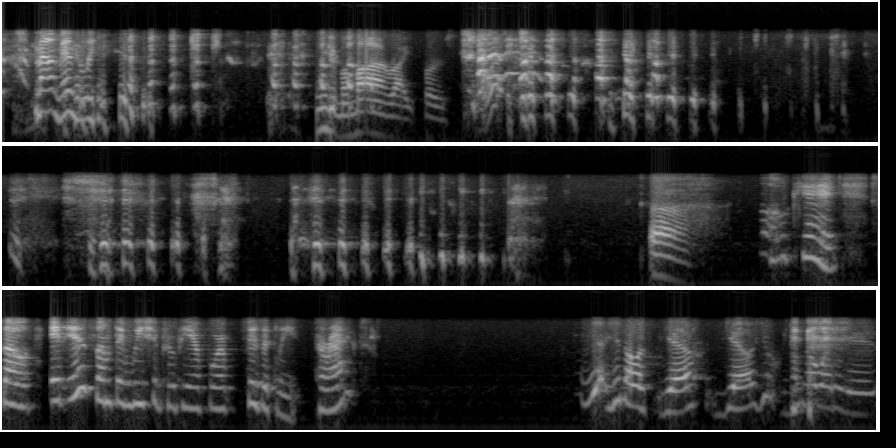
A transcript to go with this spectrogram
not mentally. Let me get my mind right first. uh, okay. So it is something we should prepare for physically, correct? yeah, you know, it's, yeah, yeah, you you know what it is.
